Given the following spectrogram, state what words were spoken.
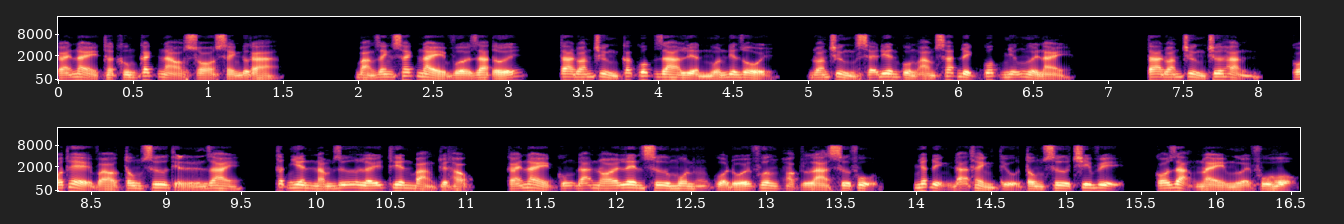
cái này thật không cách nào so sánh được a bảng danh sách này vừa ra tới, ta đoán chừng các quốc gia liền muốn điên rồi, đoán chừng sẽ điên cuồng ám sát địch quốc những người này. Ta đoán chừng chưa hẳn, có thể vào tông sư tiền đến giai, tất nhiên nắm giữ lấy thiên bảng tuyệt học, cái này cũng đã nói lên sư môn của đối phương hoặc là sư phụ, nhất định đã thành tựu tông sư chi vị, có dạng này người phù hộ,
